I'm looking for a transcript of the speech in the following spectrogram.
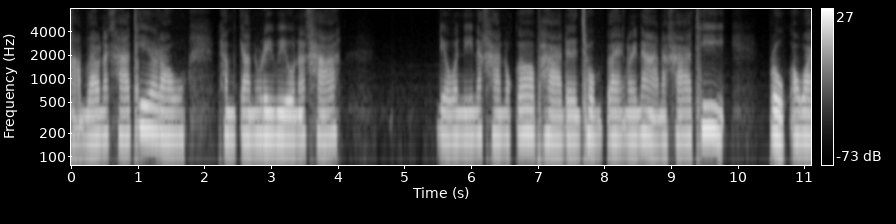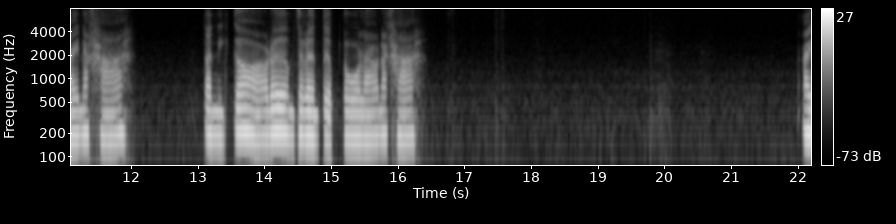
3 แล้วนะคะที่เรา ทำการรีวิวนะคะ เดี๋ยววันนี้นะคะนกก็พาเดินชมแปลงน้อยหนานะคะที่ปลูกเอาไว้นะคะ ตอนนี้ก็เริ่มเจริญเติบโตแล้วนะคะ อา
